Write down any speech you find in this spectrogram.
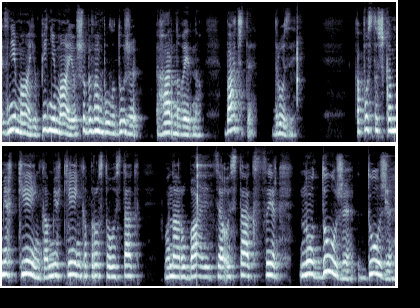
знімаю, піднімаю, щоб вам було дуже гарно видно. Бачите, друзі? Капусточка м'якенька, м'якенька, просто ось так вона рубається, ось так сир. Ну, дуже, дуже,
